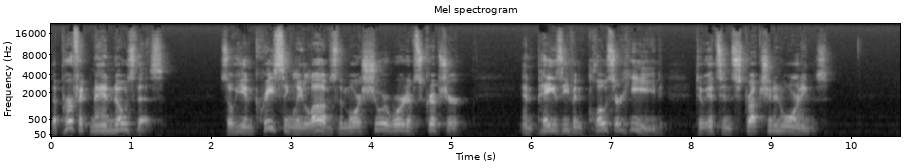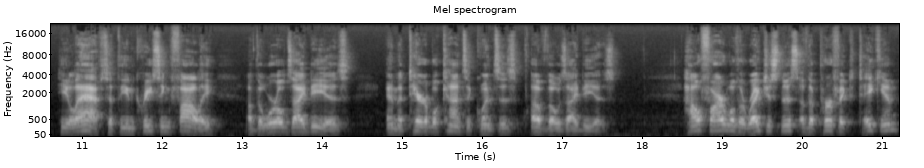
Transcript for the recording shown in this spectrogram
The perfect man knows this, so he increasingly loves the more sure word of Scripture and pays even closer heed to its instruction and warnings. He laughs at the increasing folly of the world's ideas and the terrible consequences of those ideas. How far will the righteousness of the perfect take him?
